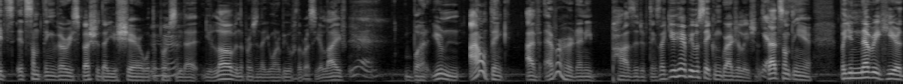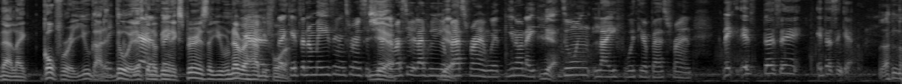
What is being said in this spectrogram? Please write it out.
it's it's something very special that you share with the Mm-hmm. person that you love and the person that you want to be with for the rest of your life. yeah. But you, I don't think I've ever heard any positive things. Like you hear people say congratulations. Yes. That's something you hear, but you never hear that like go for it. You got to Like, do it. it's gonna yes, be an experience that you've never had before. Like it's an amazing experience to share Yeah. the rest of your life with your Yeah. best friend, with you know, like Yeah. doing life with your best friend. Like it doesn't it doesn't get no,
